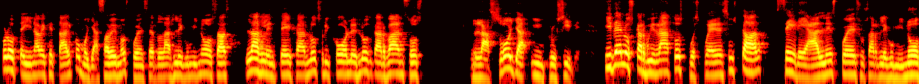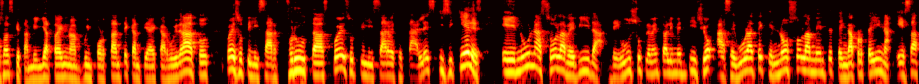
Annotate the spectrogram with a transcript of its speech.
proteína vegetal, como ya sabemos, pueden ser las leguminosas, las lentejas, los frijoles, los garbanzos, la soya inclusive. Y de los carbohidratos, pues puedes usar cereales, puedes usar leguminosas que también ya traen una importante cantidad de carbohidratos, puedes utilizar frutas, puedes utilizar vegetales y si quieres en una sola bebida de un suplemento alimenticio, asegúrate que no solamente tenga proteína, esa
